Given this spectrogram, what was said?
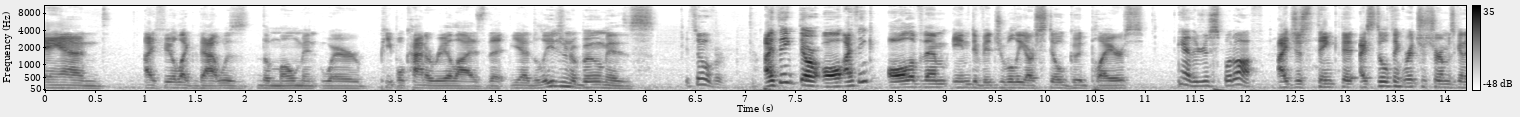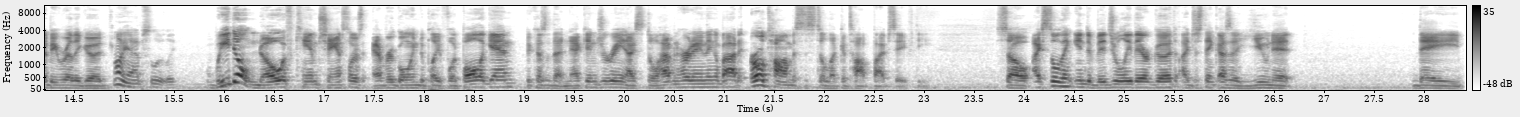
and I feel like that was the moment where people kind of realized that yeah, the Legion of Boom is. it's over. I think they're all. I think all of them individually are still good players. Yeah, they're just split off. I just think that I still think Richard Sherman's going to be really good. Oh yeah, absolutely. We don't know if Kam Chancellor's ever going to play football again because of that neck injury, and I still haven't heard anything about it. Earl Thomas is still like a top five safety. So I still think individually they're good. I just think as a unit, they.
